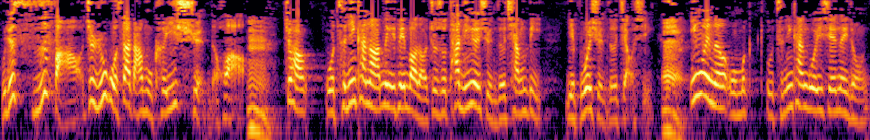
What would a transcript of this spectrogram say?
我觉得死法哦，就如果萨达姆可以选的话，嗯，就好，我曾经看到那一篇报道，就是说他宁愿选择枪毙，也不会选择绞刑。嗯，因为呢，我们我曾经看过一些那种。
